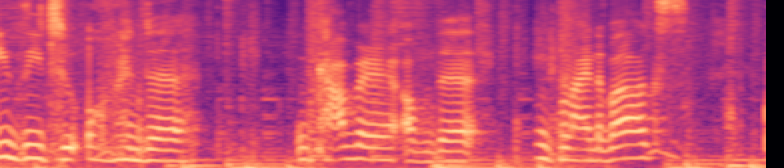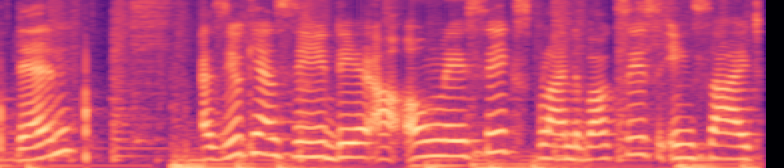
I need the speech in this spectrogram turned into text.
easy to open the cover of the blind box. Then as you can see, there are only six blind boxes inside.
